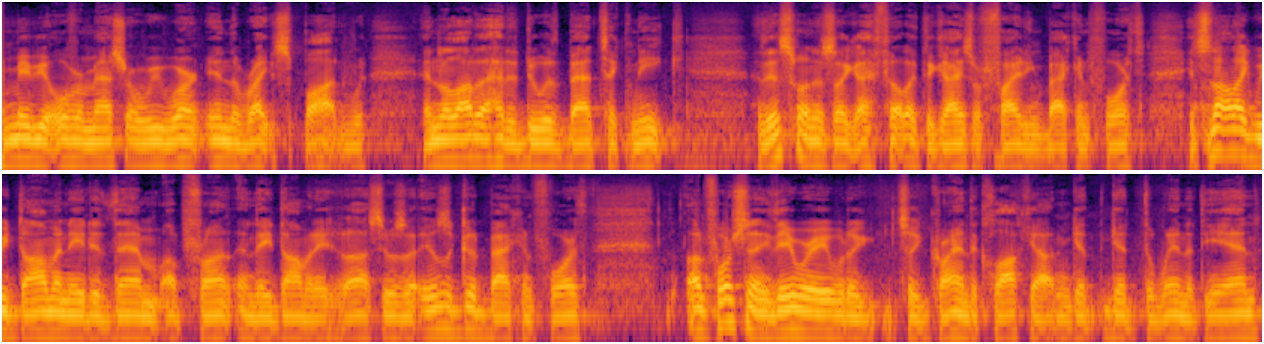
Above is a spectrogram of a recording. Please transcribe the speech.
maybe overmatched or we weren't in the right spot, and a lot of that had to do with bad technique. This one is like I felt like the guys were fighting back and forth. It's not like we dominated them up front and they dominated us. It was a, it was a good back and forth. Unfortunately, they were able to, to grind the clock out and get get the win at the end.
